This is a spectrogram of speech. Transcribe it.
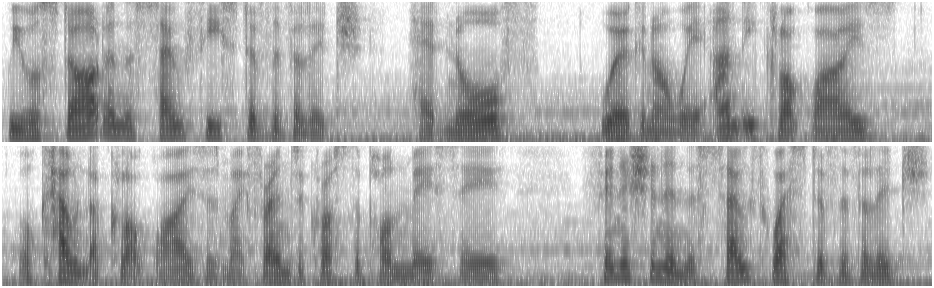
We will start in the southeast of the village, head north, working our way anti clockwise, or counterclockwise as my friends across the pond may say, finishing in the southwest of the village,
